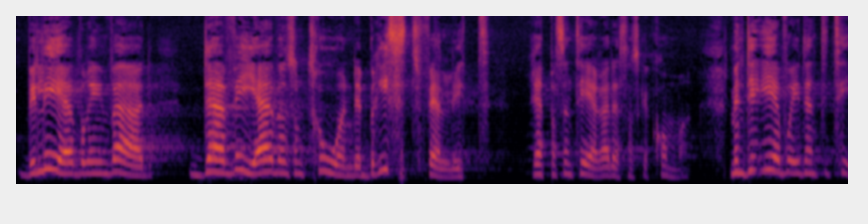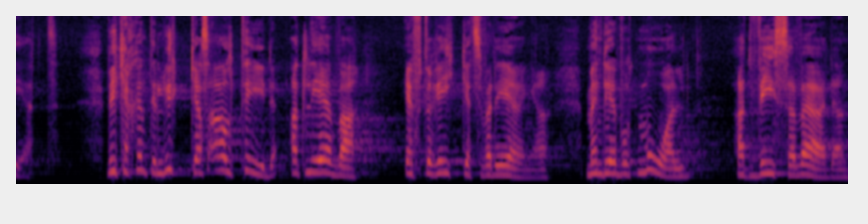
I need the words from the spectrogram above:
Vi lever i en värld där vi även som troende bristfälligt representerar det som ska komma. Men det är vår identitet. Vi kanske inte lyckas alltid att leva efter rikets värderingar. Men det är vårt mål att visa världen,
